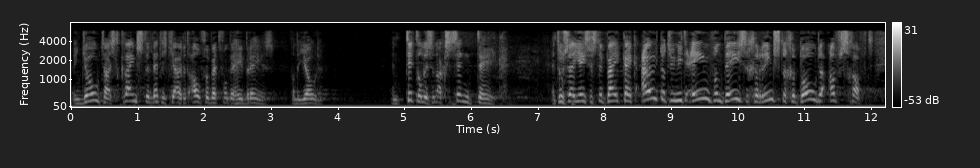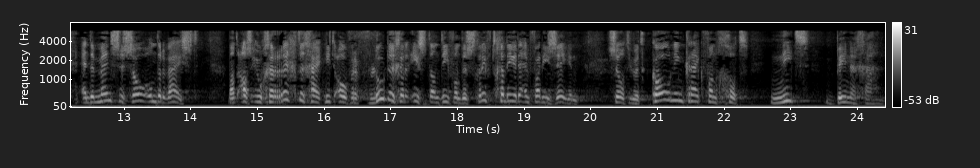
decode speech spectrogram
Een jota is het kleinste lettertje uit het alfabet van de Hebreeën, van de Joden. Een titel is een accentteken. En toen zei Jezus erbij, kijk uit dat u niet één van deze geringste geboden afschaft en de mensen zo onderwijst. Want als uw gerechtigheid niet overvloediger is dan die van de schriftgeleerden en fariseeën, zult u het koninkrijk van God niet binnengaan.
